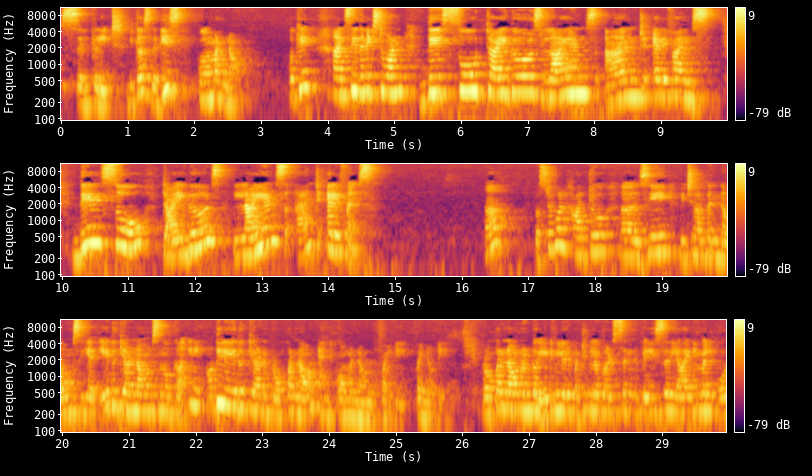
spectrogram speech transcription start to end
circle it because that is common noun okay and see the next one they saw tigers lions and elephants they saw tigers lions and elephants first of all have to see which are the nouns here ഏതൊക്കെയാണ് നൗൺസ് നോക്കുക. ഇനി അതിലേതൊക്കെയാണ് proper noun and common noun find find out ചെയ്യുക. പ്രോപ്പർ നൗൺ ഉണ്ടോ? ഏതെങ്കിലും ഒരു particular person place animal or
